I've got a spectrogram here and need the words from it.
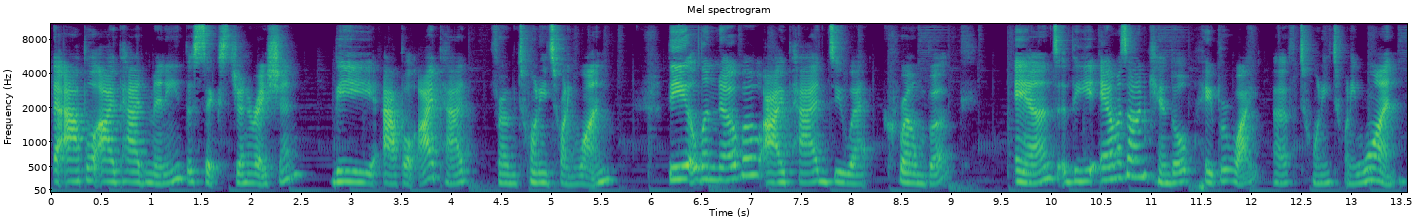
the Apple iPad Mini, the 6th generation, the Apple iPad from 2021, the Lenovo IdeaPad Duet Chromebook, and the Amazon Kindle Paperwhite of 2021.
